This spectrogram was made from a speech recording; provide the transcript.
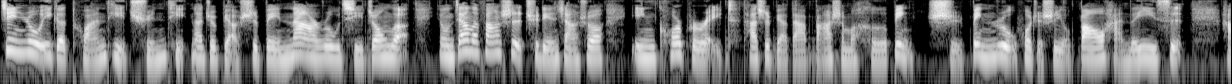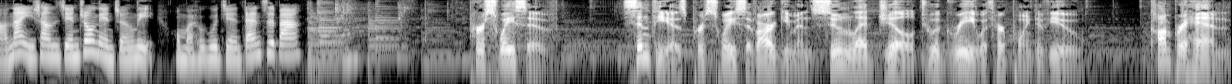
进入一个团体群体，那就表示被纳入其中了。用这样的方式去联想说，incorporate 它是表达把什么合并、使并入，或者是有包含的意思。好，那以上是今天重点整理，我们回顾今天单字吧。Persuasive。Cynthia's persuasive arguments soon led Jill to agree with her point of view. Comprehend.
